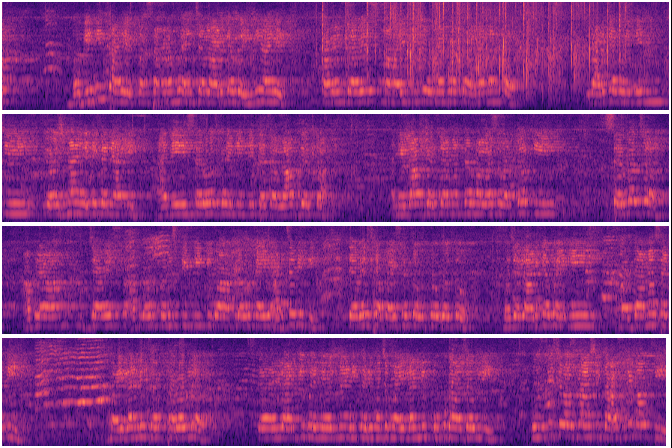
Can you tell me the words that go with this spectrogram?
भगिनीच आहेत पण संग्राम भैयांच्या लाडक्या बहिणी आहेत. कारण ज्यावेळेस महायुतीचे उमेदवार झाल्यानंतर लाडक्या बहिणींची योजना या ठिकाणी आली आणि सर्वच बहिणींनी त्याचा लाभ घेतला. आणि लाभ घेतल्यानंतर मला असं वाटतं की सर्वजण आपल्या ज्यावेळेस आपल्यावर परिस्थिती किंवा आपल्यावर काही अडचण येते त्यावेळेस ह्या पैशाचा उपयोग होतो. म्हणजे लाडक्या बहिणी मतदानासाठी महिलांनी जर ठरवलं तर लाडकी बहीण योजना ही खरी म्हणजे महिलांनी खूप गाजवली. कोणतीच योजना अशी गाजली नव्हती.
